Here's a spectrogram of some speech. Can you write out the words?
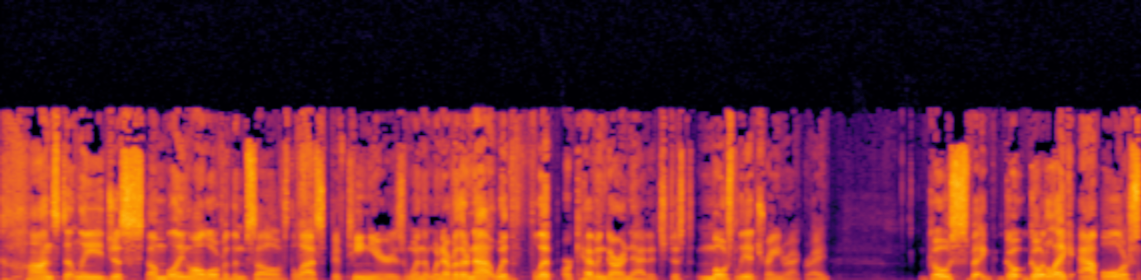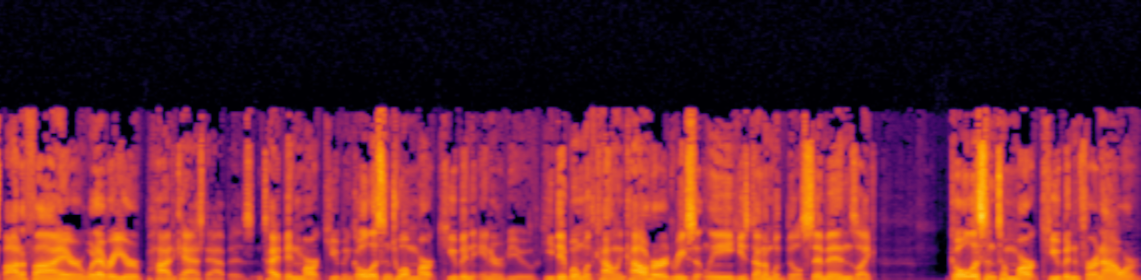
constantly just stumbling all over themselves the last 15 years when whenever they're not with Flip or Kevin Garnett it's just mostly a train wreck, right? Go go go to like Apple or Spotify or whatever your podcast app is and type in Mark Cuban. Go listen to a Mark Cuban interview. He did one with Colin Cowherd recently. He's done them with Bill Simmons like go listen to Mark Cuban for an hour,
